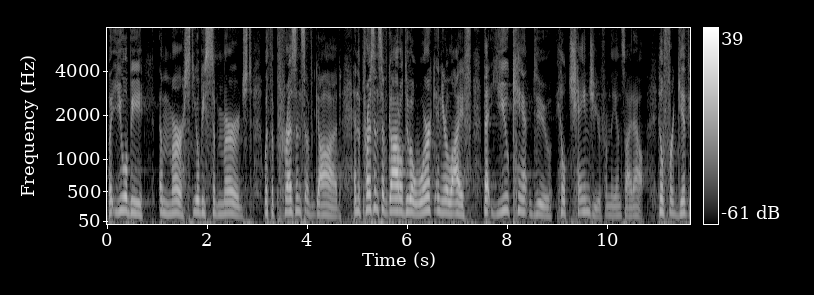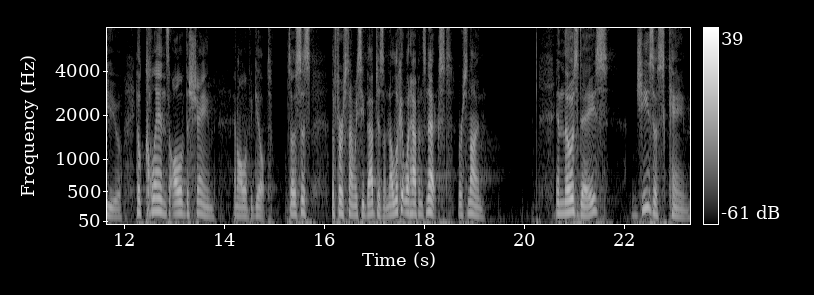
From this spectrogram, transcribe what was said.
but you will be immersed, you'll be submerged with the presence of God. And the presence of God will do a work in your life that you can't do. He'll change you from the inside out, He'll forgive you, He'll cleanse all of the shame and all of the guilt. So this is the first time we see baptism. Now look at what happens next. Verse 9. In those days, Jesus came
